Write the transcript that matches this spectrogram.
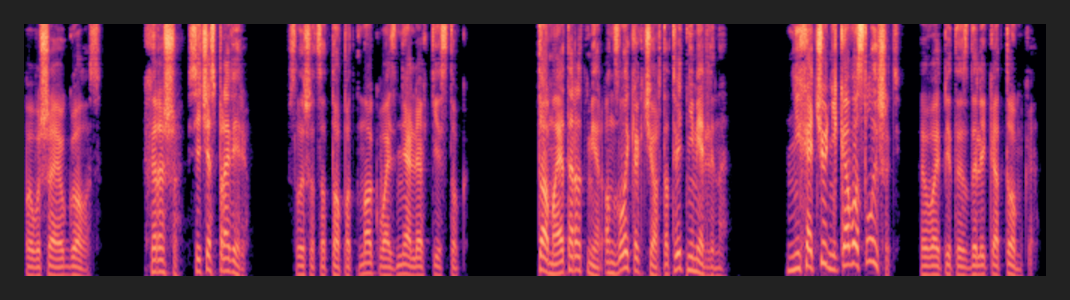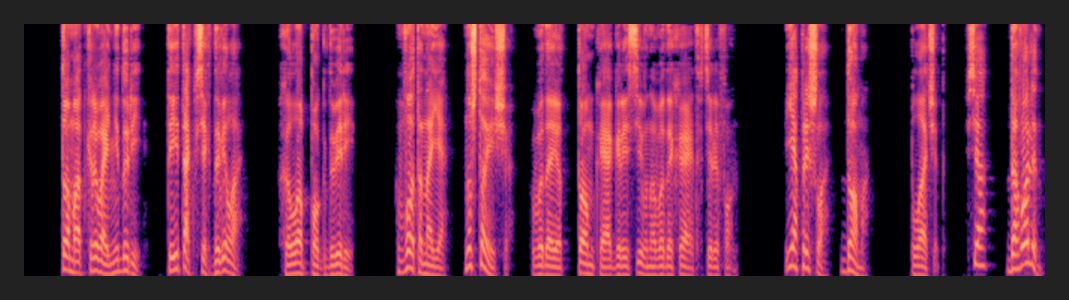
Повышаю голос. «Хорошо, сейчас проверю». Слышится топот ног, возня легкий стук. «Тома, это Ратмир, он злой как черт, ответь немедленно». «Не хочу никого слышать!» — вопит издалека Томка. «Тома, открывай, не дури, ты и так всех довела!» Хлопок двери. «Вот она я, ну что еще?» — выдает Томка и агрессивно выдыхает в телефон. «Я пришла, дома!» Плачет. «Все, доволен?»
